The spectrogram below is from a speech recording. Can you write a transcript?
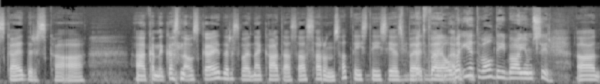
skaidrs, kā ka nekas nav skaidrs vai ne kā tās sarunas attīstīsies. Bet, bet vēlme ar, iet valdībā jums ir? Uh,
